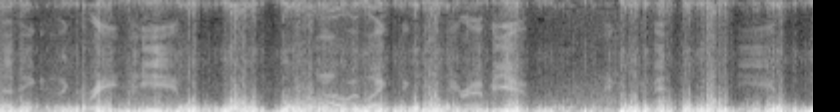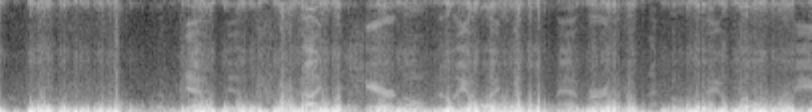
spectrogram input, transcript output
I think is a great team. I would like to contribute and commit to the team objectives. I like to share openly with my team members, and I hope they will me.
